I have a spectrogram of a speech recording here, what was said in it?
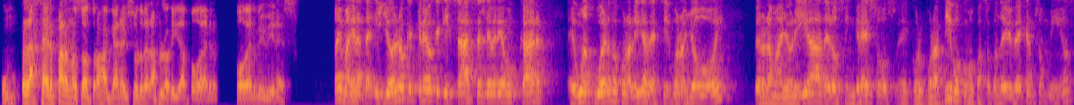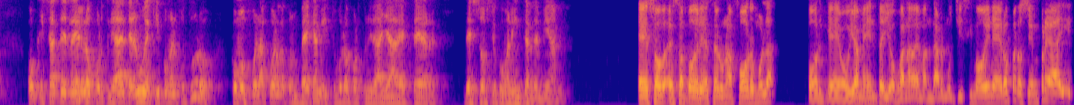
un placer para nosotros acá en el sur de la Florida poder, poder vivir eso. No, imagínate, y yo lo que creo que quizás él debería buscar en un acuerdo con la liga, decir, bueno, yo voy, pero la mayoría de los ingresos eh, corporativos, como pasó con David Beckham, son míos, o quizás tener la oportunidad de tener un equipo en el futuro, como fue el acuerdo con Beckham y tuvo la oportunidad ya de estar de socio con el Inter de Miami. Eso, eso podría ser una fórmula, porque obviamente ellos van a demandar muchísimo dinero, pero siempre hay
